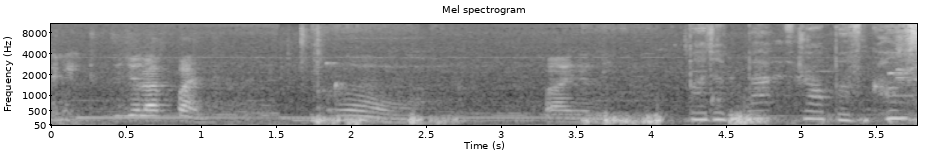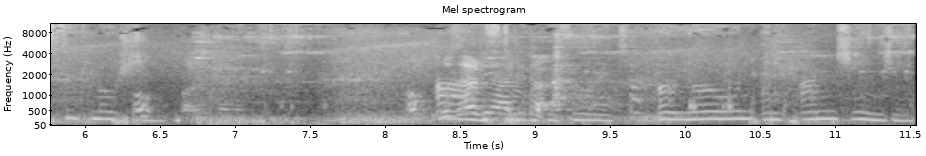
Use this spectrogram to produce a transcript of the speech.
78. Ah, finally. But a backdrop of constant Oh, motion. paling. Oh, I Rosalia stand before it, alone and unchanging.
